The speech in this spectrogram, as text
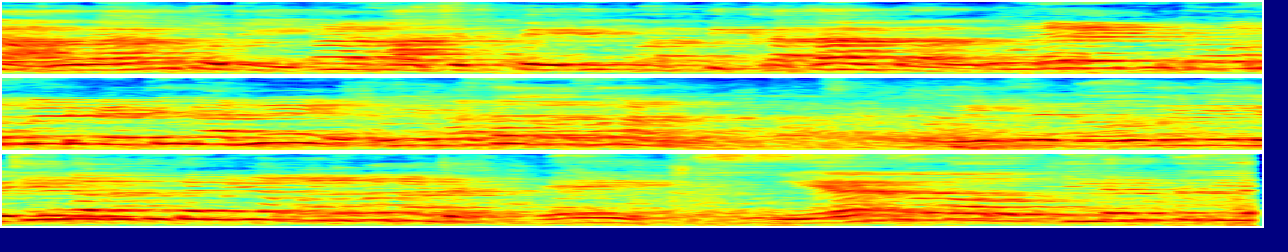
అనురాగంతో ఆ. చెప్పేది భక్తి కథ అంటారు. గవర్నమెంట్ పెట్టింది దాన్ని అసలు రసం అంటారు. గవర్నమెంట్ ఏం పెట్టింది? కింద మీద పడపడంటే ఏ బాబు? కింద మీద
